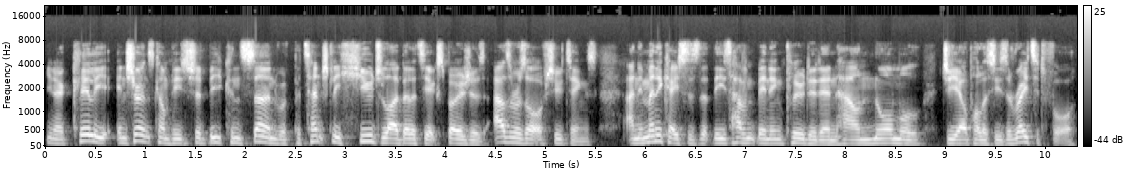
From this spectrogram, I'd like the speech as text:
you know, clearly insurance companies should be concerned with potentially huge liability exposures as a result of shootings, and in many cases that these haven't been included in how normal GL policies are rated for.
